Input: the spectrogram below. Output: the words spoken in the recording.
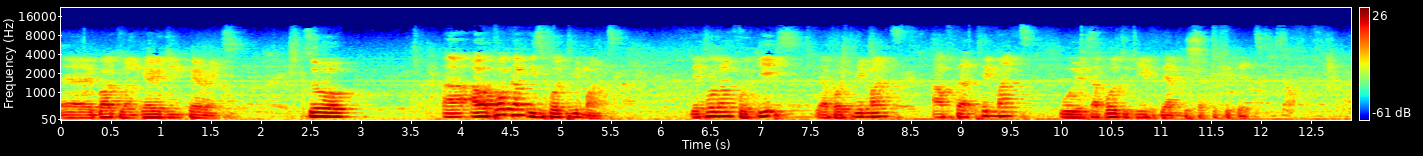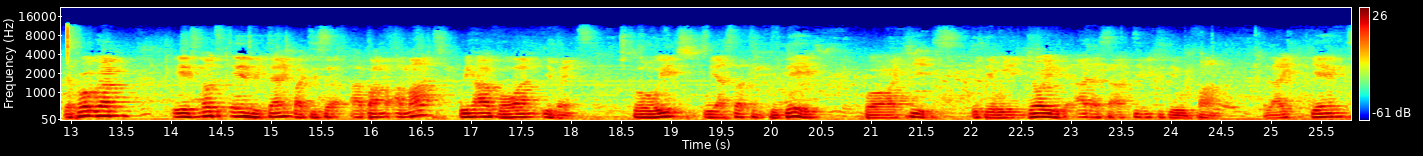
uh, about encouraging parents. So uh, our program is for three months. The program for kids, they are for three months. After three months, we are supposed to give them the certificate. The program is not every time, but it's a, a, a month we have for one event. So which we are starting today for our kids, which they will enjoy the other activities they will find, like games,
